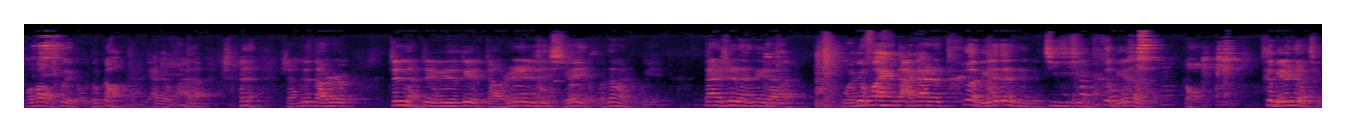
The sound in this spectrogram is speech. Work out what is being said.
我把我会的我都告诉大家就完了，省得到时候真的这个这个找人学也不那么容易。但是呢，那个我就发现大家是特别的那个积极性，特别的。高，特别热情。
